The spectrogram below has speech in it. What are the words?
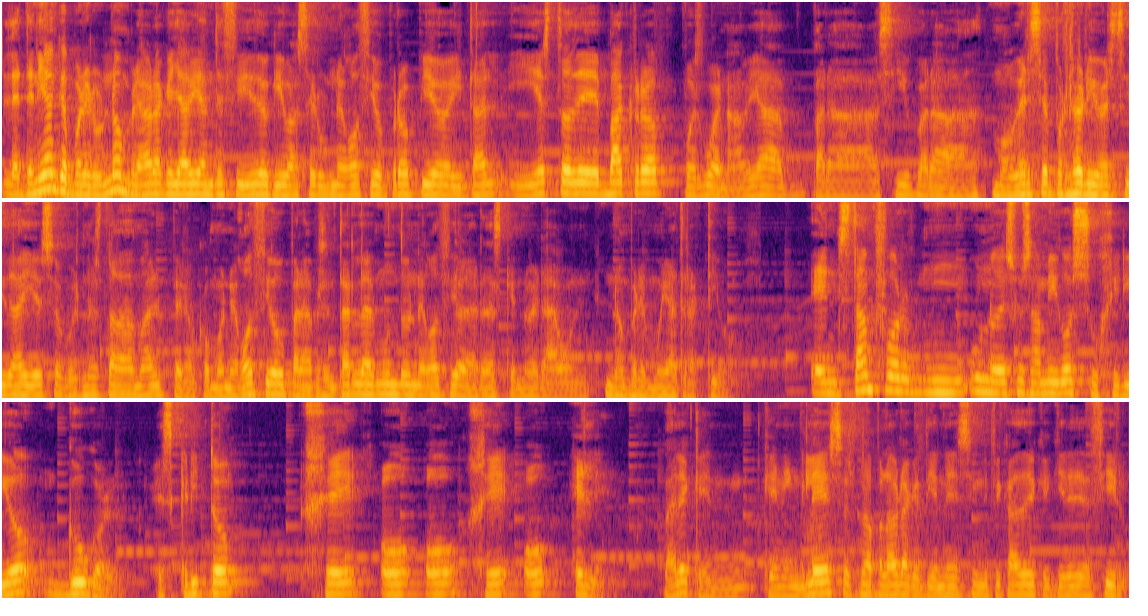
Le tenían que poner un nombre, ahora que ya habían decidido que iba a ser un negocio propio y tal. Y esto de Backdrop, pues bueno, había para así, para moverse por la universidad y eso, pues no estaba mal, pero como negocio, para presentarle al mundo un negocio, la verdad es que no era un nombre muy atractivo. En Stanford, uno de sus amigos sugirió Google, escrito G-O-O-G-O-L ¿vale? Que en, inglés es una palabra que tiene significado y que quiere decir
